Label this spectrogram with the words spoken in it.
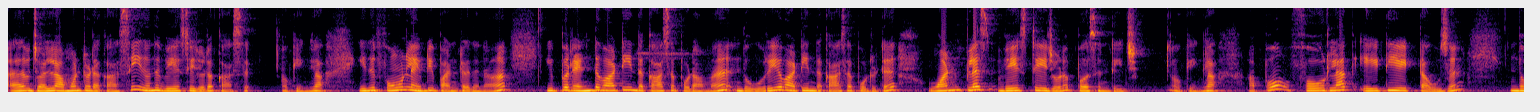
அதாவது ஜொல்ல அமௌண்ட்டோட காசு இது வந்து வேஸ்டேஜோட காசு. ஓகேங்களா? இது ஃபோனில் எப்படி பண்ணுறதுன்னா இப்போ ரெண்டு வாட்டி இந்த காசை போடாமல் இந்த ஒரே வாட்டி இந்த காசை போட்டுட்டு ஒன் ப்ளஸ் வேஸ்டேஜோட பர்சன்டேஜ் ஓகேங்களா? அப்போது four lakh eighty eight thousand இந்த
